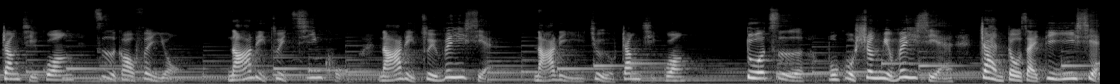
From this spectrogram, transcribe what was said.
张启光自告奋勇，哪里最辛苦，哪里最危险，哪里就有张启光。”多次不顾生命危险战斗在第一线，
